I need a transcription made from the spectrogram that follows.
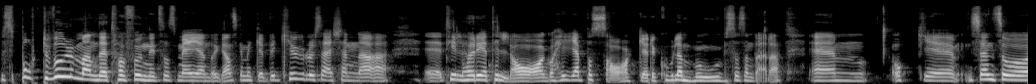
sportvurmandet har funnits hos mig ändå ganska mycket. Det är kul att så här, känna eh, tillhörighet till lag och heja på saker, coola moves och sånt där. Um, och eh, sen så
